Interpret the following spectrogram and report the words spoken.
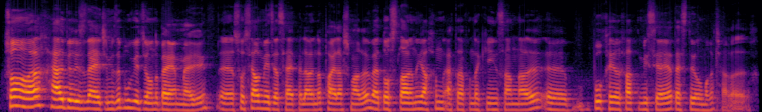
Son olaraq hər bir izləyicimizi bu videonu bəyənməyi, sosial media səhifələrində paylaşmağı və dostlarını, yaxın ətrafındakı insanları bu xeyirxah missiyaya dəstək olmağa çağırırıq.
